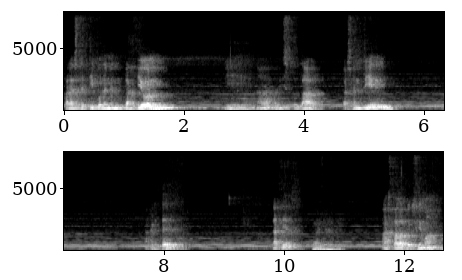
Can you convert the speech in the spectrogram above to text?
para este tipo de meditación y nada, a disfrutar, a sentir, a crecer. Gracias. Gracias. Hasta la próxima.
